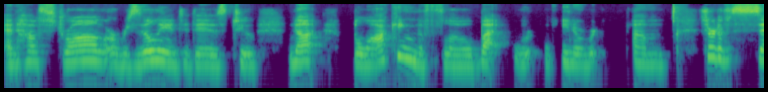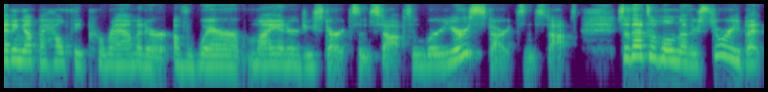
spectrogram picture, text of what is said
and how strong or resilient it is to not blocking the flow, but, you know, um, sort of setting up a healthy parameter of where my energy starts and stops and where yours starts and stops. So that's a whole nother story, but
